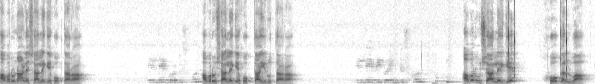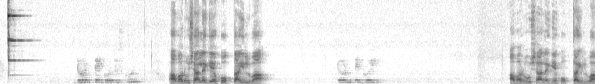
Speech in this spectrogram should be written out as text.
ಅವರು ನಾಳೆ ಶಾಲೆಗೆ ಹೋಗ್ತಾರಾ? ಅವರು ಶಾಲೆಗೆ ಹೋಗ್ತಾ ಇರುತ್ತಾರಾ? ಅವರು ಶಾಲೆಗೆ ಹೋಗಲ್ವಾ? ಅವರು ಶಾಲೆಗೆ ಹೋಗ್ತಾ ಇಲ್ವಾ? ಅವರು ಶಾಲೆಗೆ ಹೋಗ್ತಾ ಇಲ್ವಾ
